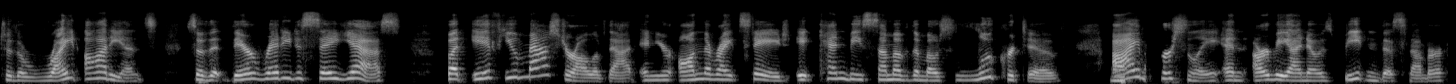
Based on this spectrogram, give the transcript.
to the right audience so that they're ready to say yes. But if you master all of that and you're on the right stage, it can be some of the most lucrative. Mm-hmm. I personally, and Arvee I know has beaten this number,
